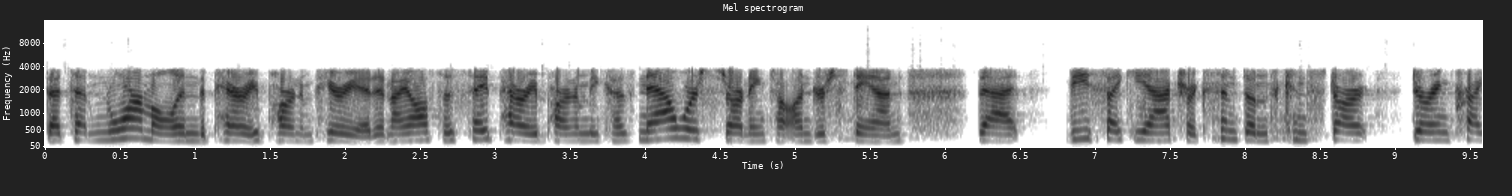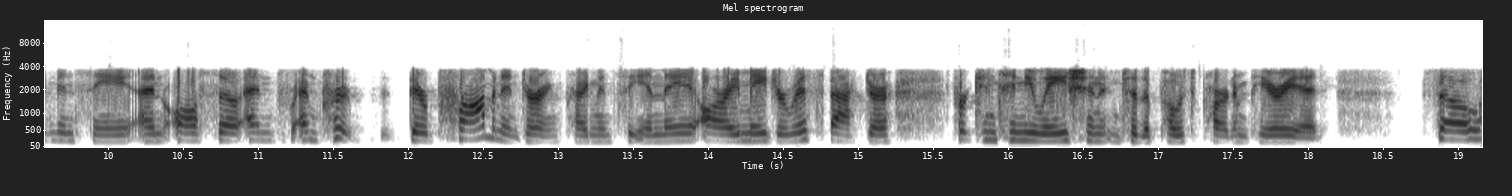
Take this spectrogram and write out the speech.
that's abnormal in the peripartum period. And I also say peripartum because now we're starting to understand that these psychiatric symptoms can start during pregnancy and also and and pr- they're prominent during pregnancy and they are a major risk factor for continuation into the postpartum period. So,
